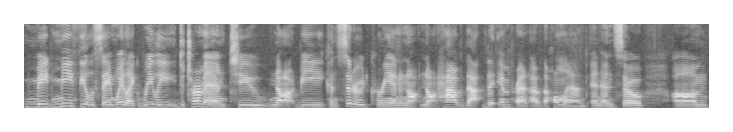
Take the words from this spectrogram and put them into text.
made me feel the same way, like really determined to not be considered Korean and not, not have that the imprint of the homeland. And and so um,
